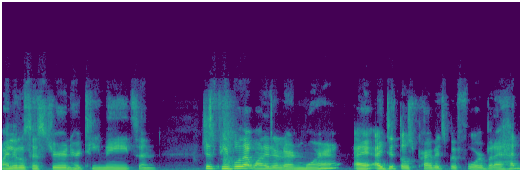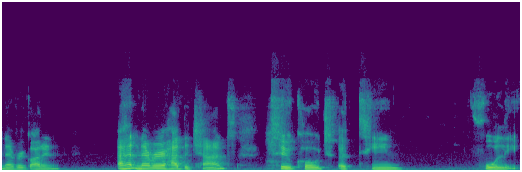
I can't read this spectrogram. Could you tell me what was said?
my little sister and her teammates and just people that wanted to learn more. I, I did those privates before, but I had never gotten, I had never had the chance to coach a team fully,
